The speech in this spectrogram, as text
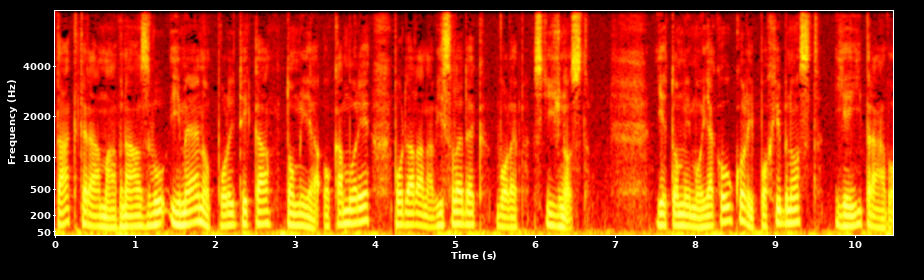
Ta, která má v názvu jméno politika Tomia Okamury, podala na výsledek voleb stížnost. Je to mimo jakoukoliv pochybnost její právo.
